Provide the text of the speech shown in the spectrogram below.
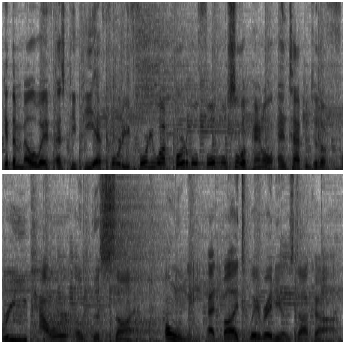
Get the Melowave SPP F40 40-watt portable foldable solar panel and tap into the free power of the sun. Only at buy2wayradios.com.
